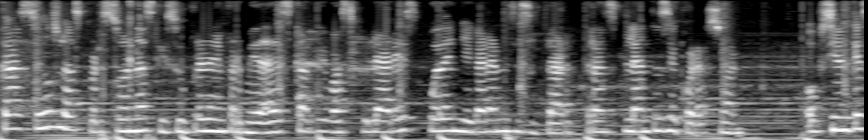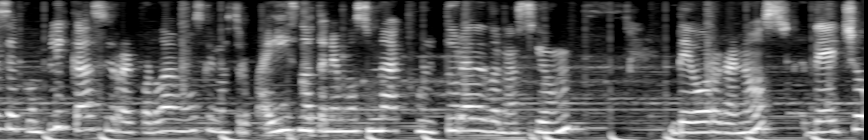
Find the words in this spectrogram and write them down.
casos, las personas que sufren enfermedades cardiovasculares pueden llegar a necesitar trasplantes de corazón, opción que se complica si recordamos que en nuestro país no tenemos una cultura de donación de órganos. De hecho,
